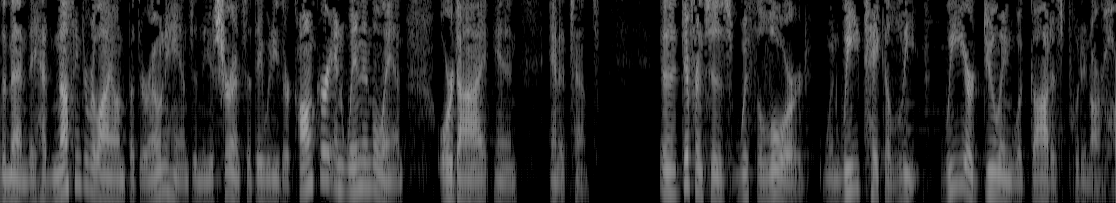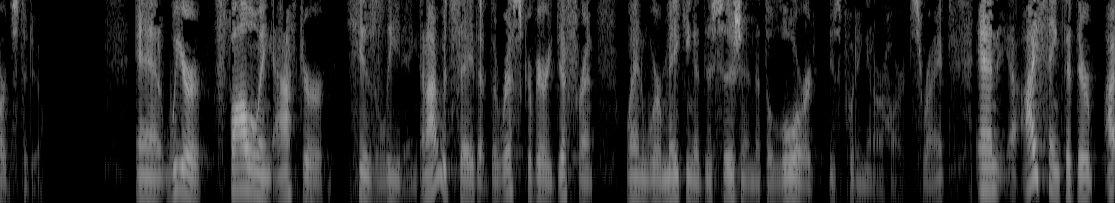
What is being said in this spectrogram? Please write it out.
the men. They had nothing to rely on but their own hands and the assurance that they would either conquer and win in the land or die in an attempt. You know, the difference is with the Lord, when we take a leap, we are doing what God has put in our hearts to do. And we are following after His leading. And I would say that the risks are very different when we're making a decision that the Lord is putting in our hearts, right? And I think that there, I,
